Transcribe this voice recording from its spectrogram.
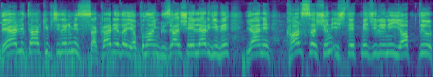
değerli takipçilerimiz Sakarya'da yapılan güzel şeyler gibi yani Karsaş'ın işletmeciliğini yaptığı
